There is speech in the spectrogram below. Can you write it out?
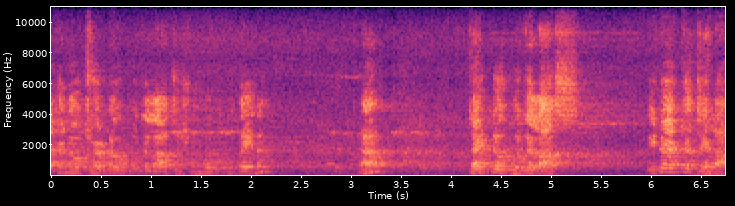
এখানেও ছয়টা উপজেলা আছে সম্ভবত, তাই না? হ্যাঁ? চারটা উপজেলা আছে। এটা একটা জেলা।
